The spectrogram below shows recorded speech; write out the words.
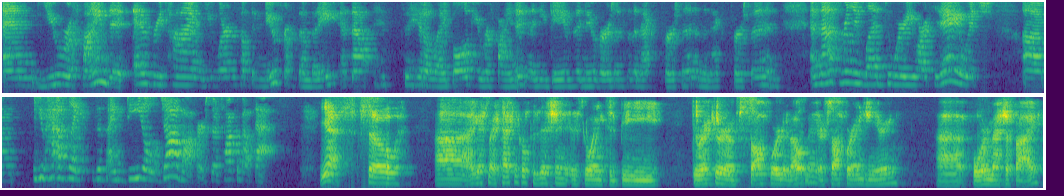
And you refined it every time you learned something new from somebody and that hit, hit a light bulb. You refined it and then you gave the new version to the next person and the next person. And and that's really led to where you are today which um, you have like this ideal job offer. So talk about that. Yes. So uh, i guess my technical position is going to be director of software development or software engineering uh, for meshify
